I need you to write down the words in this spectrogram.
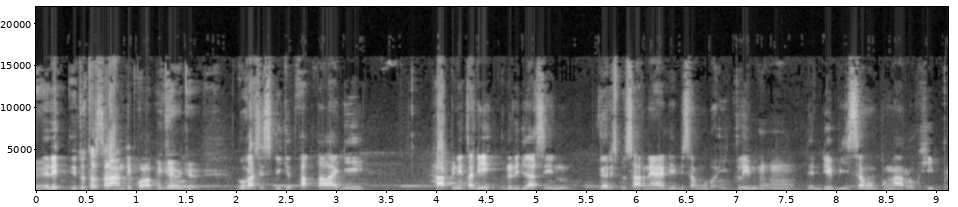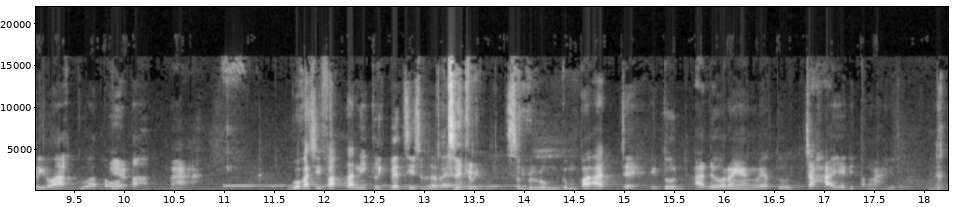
Iya. Jadi itu terserah nanti pola pikir oke, lo. oke. Gue kasih sedikit fakta lagi. Harp ini tadi udah dijelasin garis besarnya dia bisa mengubah iklim Mm-mm. dan dia bisa mempengaruhi perilaku atau Iya. otak. Nah, gue kasih fakta nih clickbait sih sebenarnya. Si clickbait. Sebelum gempa Aceh itu ada orang yang lihat tuh cahaya di tengah gitu, dek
